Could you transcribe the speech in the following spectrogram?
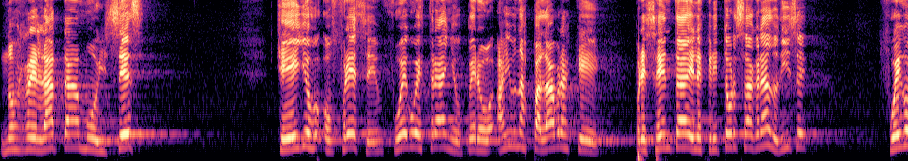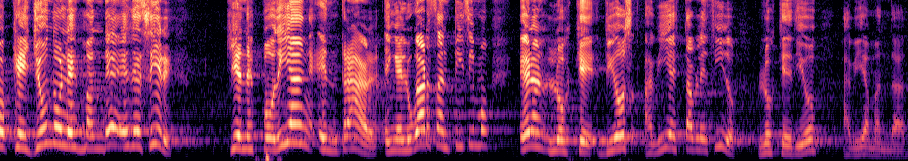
nos relata Moisés que ellos ofrecen fuego extraño, pero hay unas palabras que presenta el escritor sagrado. Dice, fuego que yo no les mandé, es decir, quienes podían entrar en el lugar santísimo eran los que Dios había establecido, los que Dios había mandado.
